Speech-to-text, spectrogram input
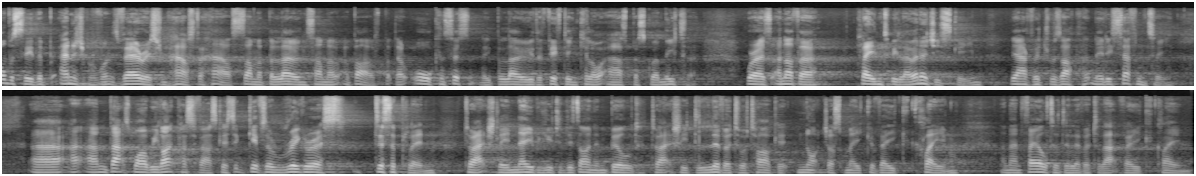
Obviously, the energy performance varies from house to house. Some are below and some are above, but they're all consistently below the 15 kilowatt hours per square meter. Whereas another claimed to be low energy scheme, the average was up at nearly 70. Uh, and that's why we like passive house, because it gives a rigorous discipline to actually enable you to design and build to actually deliver to a target, not just make a vague claim and then fail to deliver to that vague claim.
